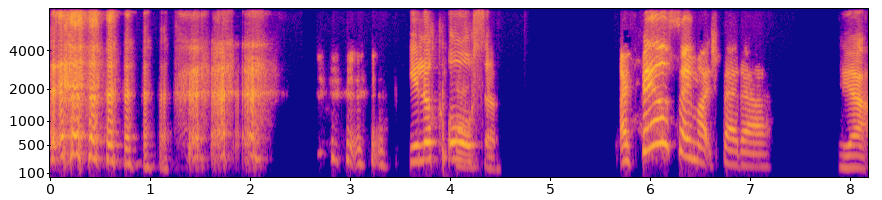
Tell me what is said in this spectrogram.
you look Okay. awesome. I feel so much better. Yeah.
